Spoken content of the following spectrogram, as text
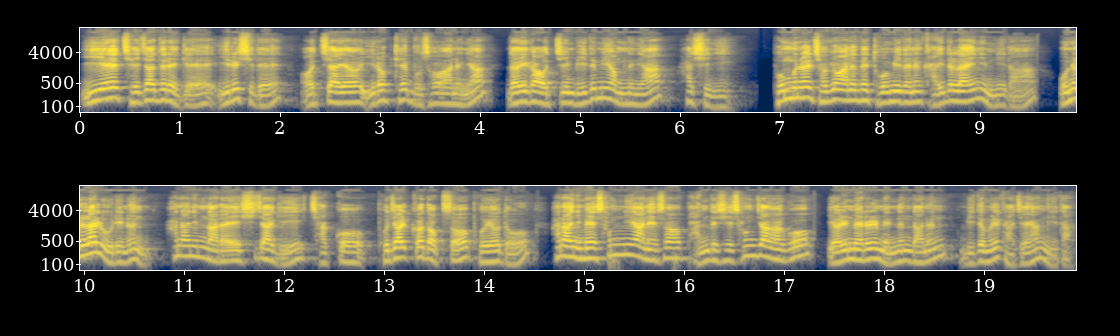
이에 제자들에게 이르시되 어찌하여 이렇게 무서워하느냐 너희가 어찌 믿음이 없느냐 하시니 본문을 적용하는 데 도움이 되는 가이드라인입니다. 오늘날 우리는 하나님 나라의 시작이 작고 보잘것없어 보여도 하나님의 섭리 안에서 반드시 성장하고 열매를 맺는다는 믿음을 가져야 합니다.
